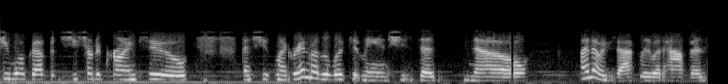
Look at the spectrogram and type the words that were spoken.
she woke up and she started crying too." And she, my grandmother looked at me and she said, "No, I know exactly what happened.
